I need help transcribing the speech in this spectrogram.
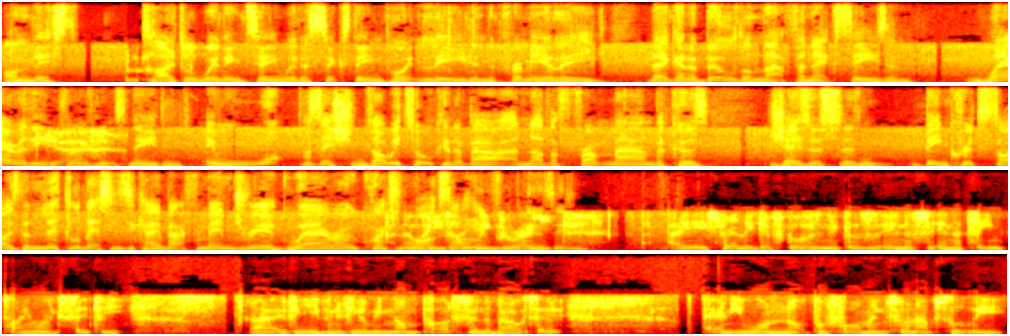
on this title-winning team with a 16-point lead in the Premier League. They're going to build on that for next season. Where are the Yeah. improvements needed? In what positions? Are we talking about another front man because Jesus has been criticised a little bit since he came back from injury? Aguero question marks he's only him for the great. Uh, It's really difficult, isn't it? Because in a, in a team playing like City, uh, if you, even if you're going to be non-partisan about it, anyone not performing to an absolutely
